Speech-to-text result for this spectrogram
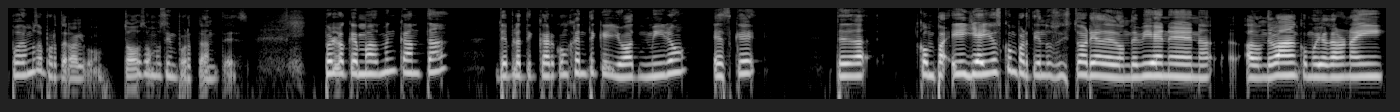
podemos aportar algo. Todos somos importantes. Pero lo que más me encanta de platicar con gente que yo admiro es que te da, y ellos compartiendo su historia de dónde vienen, a, dónde van, cómo llegaron ahí,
